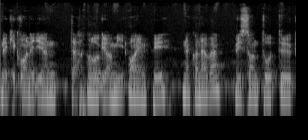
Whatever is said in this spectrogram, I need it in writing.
nekik van egy olyan technológia, ami AMP-nek a neve, viszont ott ők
